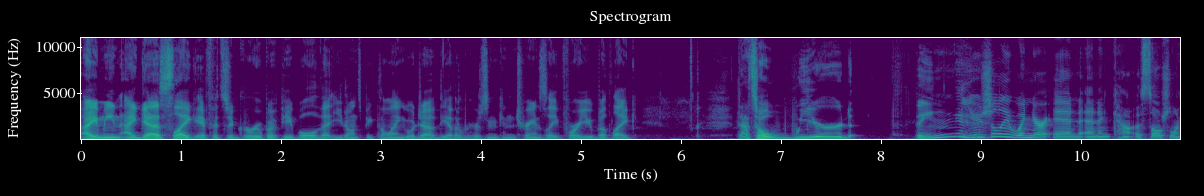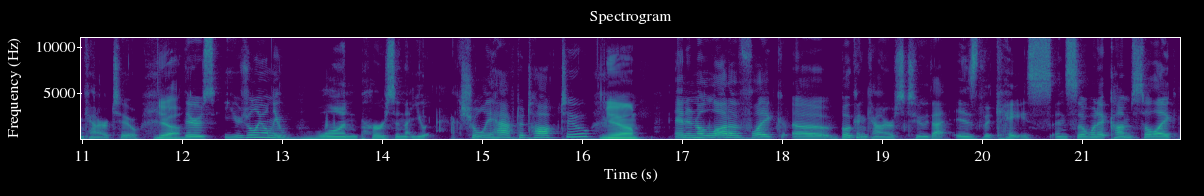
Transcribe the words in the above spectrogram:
I mean, I guess like if it's a group of people that you don't speak the language of, the other person can translate for you. But like, that's a weird thing. Usually, when you're in an encounter, a social encounter too, Yeah. there's usually only one person that you actually have to talk to. Yeah. And in a lot of like uh, book encounters too, that is the case. And so when it comes to like,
